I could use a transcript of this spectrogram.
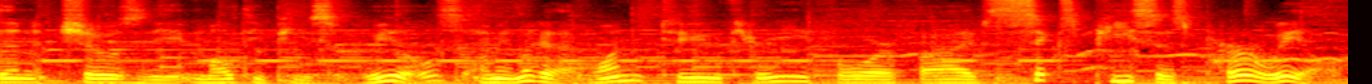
Then it shows the multi-piece wheels. I mean, look at that. One, two, three, four, five, six pieces per wheel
